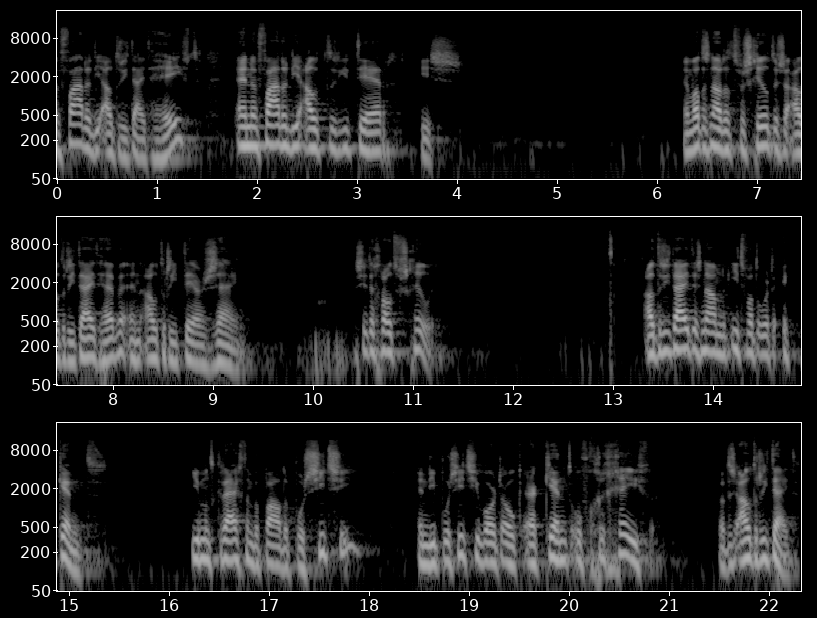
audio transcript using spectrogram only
een vader die autoriteit heeft en een vader die autoritair is. En wat is nou dat verschil tussen autoriteit hebben en autoritair zijn? Er zit een groot verschil in. Autoriteit is namelijk iets wat wordt erkend. Iemand krijgt een bepaalde positie en die positie wordt ook erkend of gegeven. Dat is autoriteit.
